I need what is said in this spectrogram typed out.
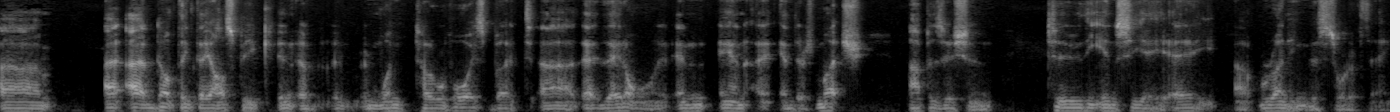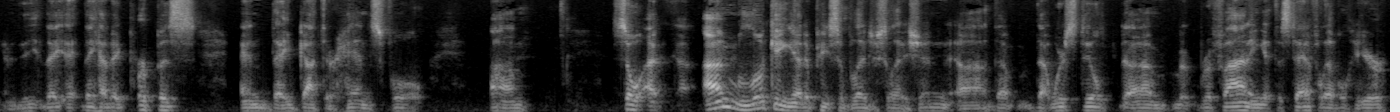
Um, I, I, don't think they all speak in, in one total voice, but uh, they don't want it, and and and there's much opposition to the NCAA uh, running this sort of thing. I mean, they, they they have a purpose, and they've got their hands full. Um, so I, am looking at a piece of legislation uh, that that we're still um, refining at the staff level here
